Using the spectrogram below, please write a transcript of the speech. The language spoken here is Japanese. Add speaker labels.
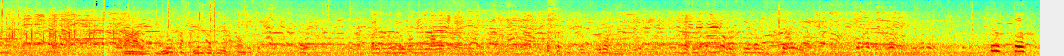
Speaker 1: かな。ああ、そうか。面接時カウントして
Speaker 2: うんうん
